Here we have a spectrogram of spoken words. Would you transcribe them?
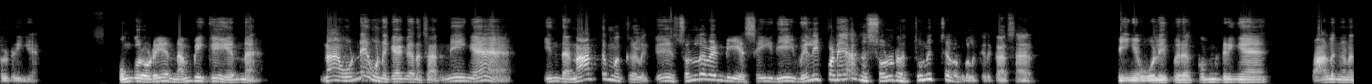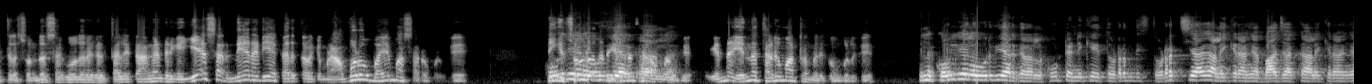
சொல்றீங்க? உங்களுடைய நம்பிக்கை என்ன? நான் ஒன்னே ஒண்ணு கேட்கறேன் சார். நீங்க இந்த நாட்டு மக்களுக்கு சொல்ல வேண்டிய செய்தியை வெளிப்படையாக சொல்ற துணிச்சல் உங்களுக்கு இருக்கா சார்? நீங்க ஒளி பிறக்கும்ன்றீங்க. பாலுங்கணத்துல சொந்த சகோதரர்கள் தள்ளிட்டாங்கன்றீங்க. ஏன் சார் நேரடியா கருத்தை வைக்க முடியும் அவ்வளவு பயமா சார் உங்களுக்கு? நீங்க சொல்றது உங்களுக்கு? என்ன என்ன தடுமாற்றம் இருக்கு உங்களுக்கு? இல்ல கொள்கையில உறுதியா இருக்கிறார்கள் கூட்டணிக்கு தொடர்ந்து தொடர்ச்சியாக அழைக்கிறாங்க. பாஜக அழைக்கிறாங்க.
